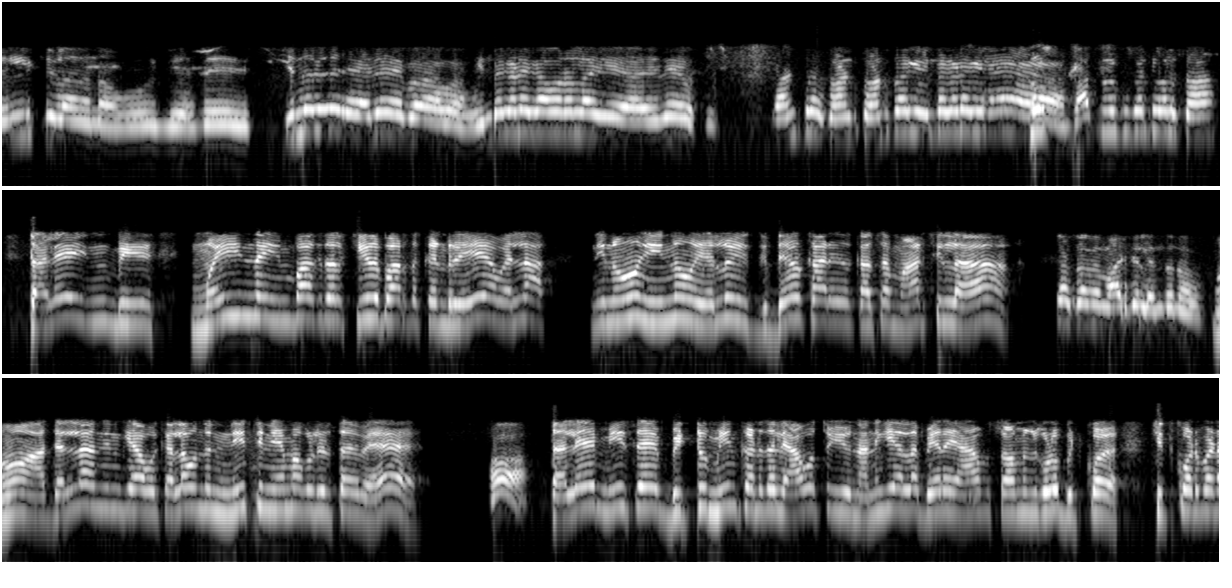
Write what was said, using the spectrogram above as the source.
ಎಲ್ಲಿ ಕೇಳೋಣ ನಾವು? ಹಿಂದಗಡೆ ಅದೇ ಹಿಂದಗಡೆಗೆ ಅವರೆಲ್ಲ ಇದೇ ಸೊಂಟ ಸೊಂಟ ಸೊಂಟದಾಗೆ ಹಿಂದಗಡೆಗೆ ಬಾತ್ರೂಮ್ ಕುತ್ಕೊಂತೀವಲ್ಲ ಸಾ. ತಲೆ ಮೈನ ಹಿಂಭಾಗದಲ್ಲಿ ಕೀಳಬಾರ್ದು ಕಣ್ರಿ. ಅವೆಲ್ಲ ನೀನು ಇನ್ನು ಎಲ್ಲೂ ದೇವ್ರ ಕಾರ್ಯ ಕೆಲಸ ಮಾಡ್ಸಿಲ್ಲ. ಸ್ವಾಮಿ ಮಾಡ್ತಿಲ್ಲ ಎಂದು ನಾವು. ಹ್ಮ್ ಅದೆಲ್ಲ ನಿನ್ಗೆ ಅವಕ್ಕೆಲ್ಲ ಒಂದು ನೀತಿ ನಿಯಮಗಳು ಇರ್ತವೆ. ಹಾ. ತಲೆ ಮೀಸೆ ಬಿಟ್ಟು ಮೀನ್ ಕಂಡದಲ್ಲಿ ಯಾವತ್ತು ಇವ್ ನನಗೆ ಎಲ್ಲ ಬೇರೆ ಯಾವ ಸ್ವಾಮಿಗಳು ಬಿಟ್ಕೊ ಕಿತ್ಕೊಡ್ಬೇಡ.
